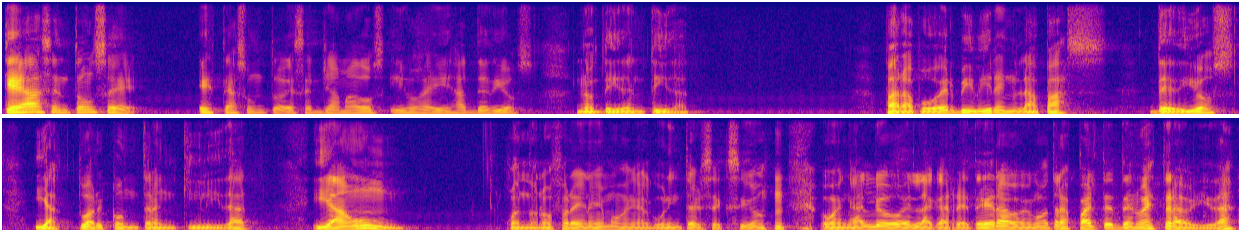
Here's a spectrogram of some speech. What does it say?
¿Qué hace entonces este asunto de ser llamados hijos e hijas de Dios? Nos da identidad para poder vivir en la paz de Dios y actuar con tranquilidad. Y aún cuando no frenemos en alguna intersección o en algo en la carretera o en otras partes de nuestra vida,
